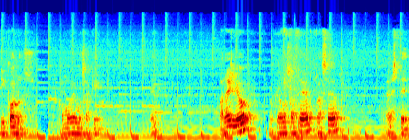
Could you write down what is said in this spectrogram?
biconos, como vemos aquí. ¿eh? Para ello, lo que vamos a hacer va a ser a este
